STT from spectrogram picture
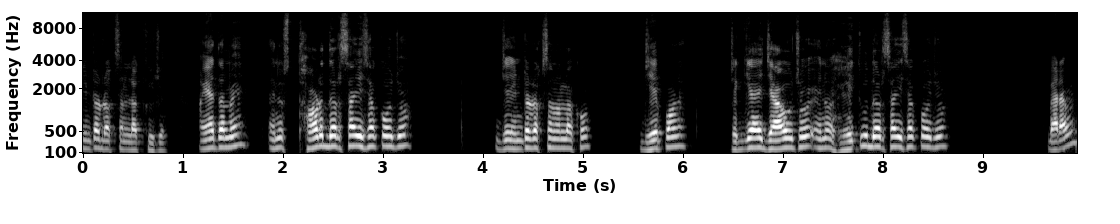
ઇન્ટ્રોડક્શન લખ્યું છે. અહીંયા તમે એનું સ્થળ દર્શાવી શકો છો, જે ઇન્ટ્રોડક્શનમાં લખો. જે પણ જગ્યાએ જાઓ છો એનો હેતુ દર્શાવી શકો છો. બરાબર?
